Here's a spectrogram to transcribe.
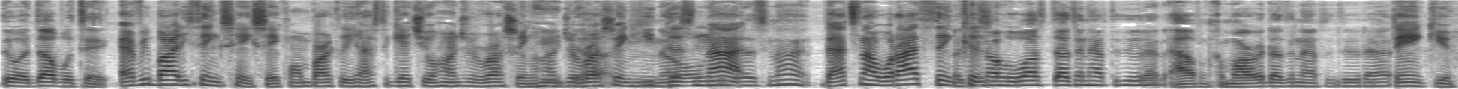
do a double take. everybody thinks, hey, Saquon Barkley has to get you 100 rushing, 100 does- rushing. He no, does not. He does not. That's not what I think. Because you know who else doesn't have to do that? Alvin Kamara doesn't have to do that. thank you.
